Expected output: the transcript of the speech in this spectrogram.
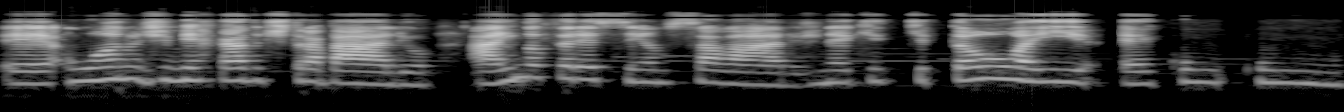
é, um ano de mercado de trabalho ainda oferecendo salários né, que estão aí é, com, com,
